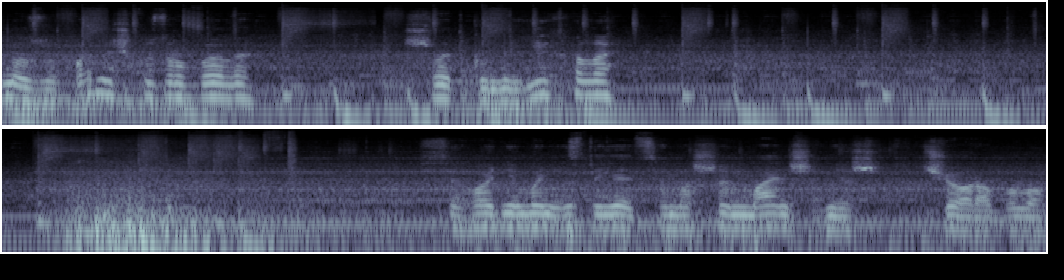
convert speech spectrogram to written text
ну, зупиночку зробили, швидко не їхали. Сьогодні, мені здається, машин менше, ніж вчора було.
